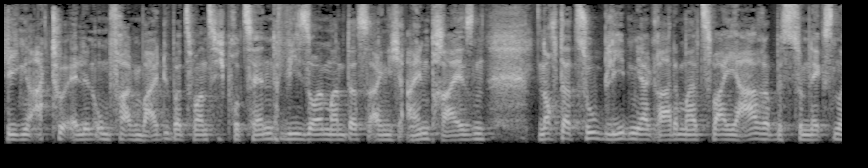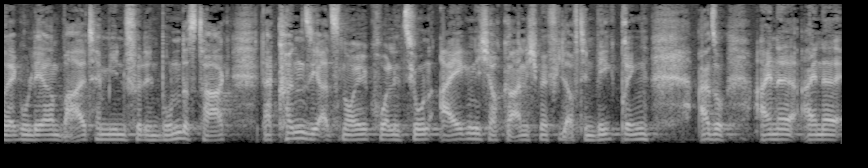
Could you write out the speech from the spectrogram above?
liegen aktuell in Umfragen weit über 20 Prozent. Wie soll man das eigentlich einpreisen? Noch dazu blieben ja gerade mal zwei Jahre bis zum nächsten regulären Wahltermin für den Bundestag. Da können sie als neue Koalition eigentlich auch gar nicht mehr viel auf den Weg bringen. Also eine, eine,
